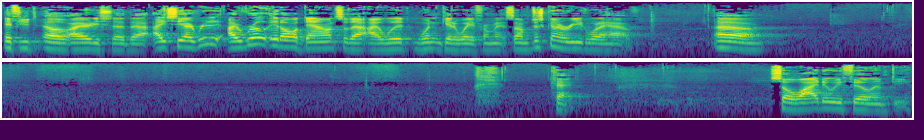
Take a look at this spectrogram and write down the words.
if you oh i already said that i see i really i wrote it all down so that i would wouldn't get away from it so i'm just going to read what i have um, Okay. So, why do we feel empty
